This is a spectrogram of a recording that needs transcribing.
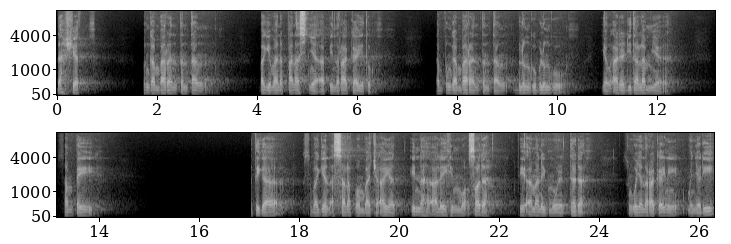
dahsyat penggambaran tentang bagaimana panasnya api neraka itu dan penggambaran tentang belenggu-belenggu yang ada di dalamnya sampai ketika sebagian as-salaf membaca ayat innaha alaihim mu'sadah fi aman ibnu dadah sungguhnya neraka ini menjadi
